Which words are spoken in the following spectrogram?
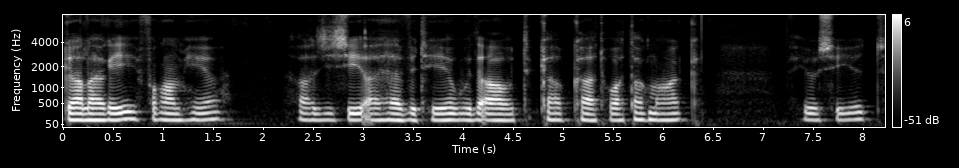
gallery from here as you see I have it here without CapCut watermark. If you see it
